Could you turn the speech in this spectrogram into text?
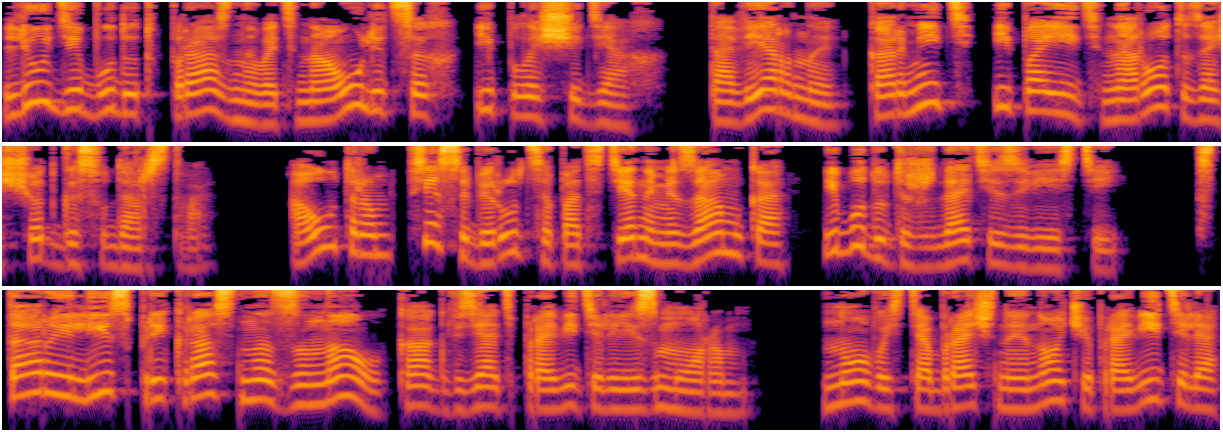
Люди будут праздновать на улицах и площадях. Таверны кормить и поить народ за счет государства. А утром все соберутся под стенами замка и будут ждать известий. Старый лис прекрасно знал, как взять правителя измором. Новость о брачной ночи правителя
